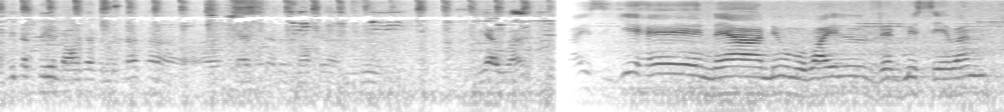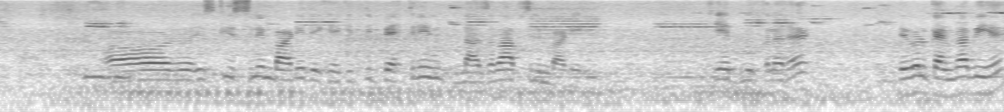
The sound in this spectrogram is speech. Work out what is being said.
अभी तक तो ये गाँव जाकर मिल रहा था, और कैश का वहाँ पे हमने लिया हुआ है। ये है नया न्यू मोबाइल रेडमी सेवन और इसकी स्लिम बॉडी देखिए, कितनी बेहतरीन, लाजवाब स्लिम बॉडी है। ये ब्लू कलर है। डबल कैमरा भी है।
